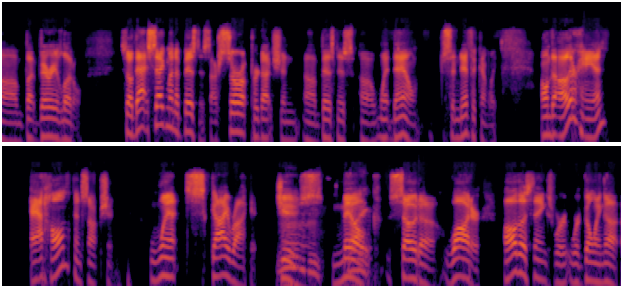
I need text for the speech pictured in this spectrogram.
um, but very little. So that segment of business, our syrup production uh, business, uh, went down significantly. On the other hand, at home consumption went skyrocket. Juice, mm, milk, right. soda, water, all those things were, were going up.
